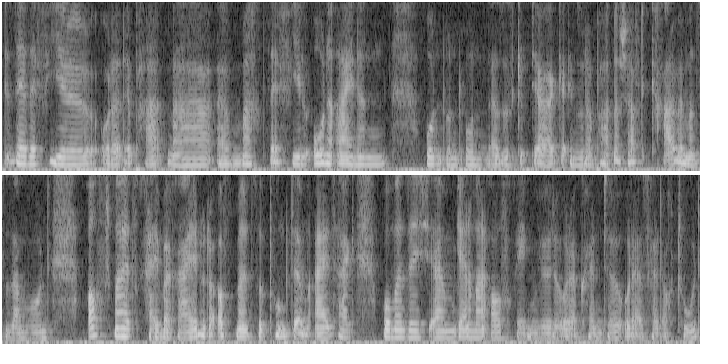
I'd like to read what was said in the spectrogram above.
sehr, sehr viel oder der Partner äh, macht sehr viel ohne einen und, und, und. Also es gibt ja in so einer Partnerschaft, gerade wenn man zusammen wohnt, oftmals Reibereien oder oftmals so Punkte im Alltag, wo man sich ähm, gerne mal aufregen würde oder könnte oder es halt auch tut.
